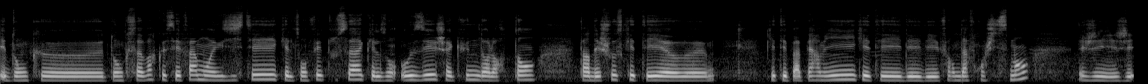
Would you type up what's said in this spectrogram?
Et donc, donc savoir que ces femmes ont existé, qu'elles ont fait tout ça, qu'elles ont osé chacune dans leur temps faire des choses qui étaient qui n'étaient pas permis, qui étaient des, formes d'affranchissement. J'ai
